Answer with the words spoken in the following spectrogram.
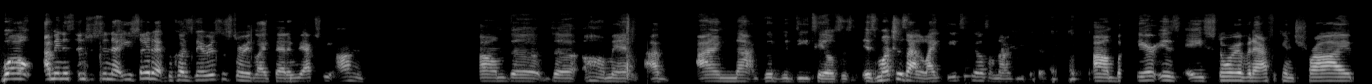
Well, I mean, it's interesting that you say that because there is a story like that, and we actually honor them. Um, the the oh man, I I'm not good with details as, as much as I like details. I'm not good with it. Um, but there is a story of an African tribe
